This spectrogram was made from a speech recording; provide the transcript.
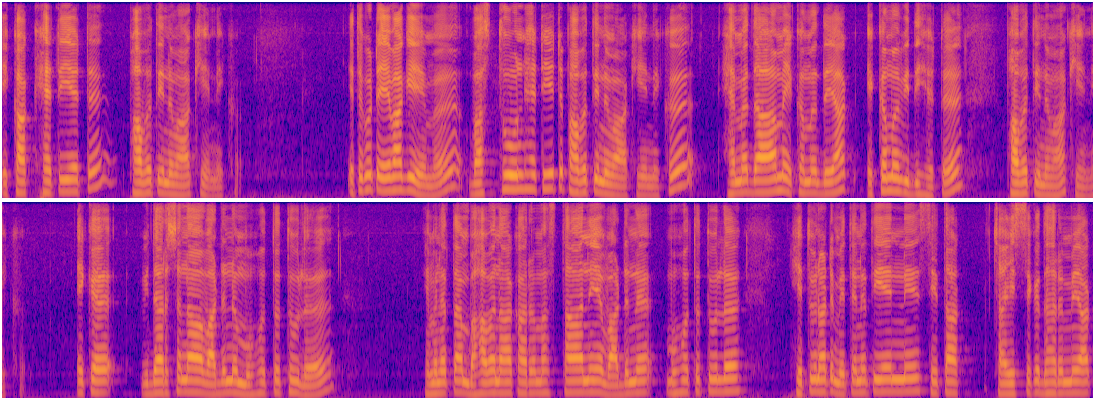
එකක් හැටියට පවතිනවා කියන එක. එතකොට ඒ වගේම වස්තුන් හැටියට පවතිනවා කියන එක හැමදාම එකම දෙයක් එකම විදිහට පවතිනවා කියන එක. ඒක විදර්ශනා වඩන මොහොත තුල එහෙම නැත්නම් භාවනා කර්මස්ථානයේ වඩන මොහොත තුල හිතුණට මෙතන තියෙන්නේ සිතක් චෛසික ධර්මයක්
